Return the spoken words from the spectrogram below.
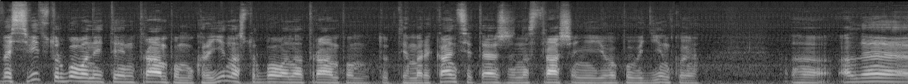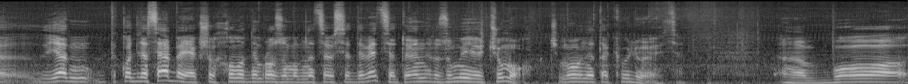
Весь світ стурбований тим Трампом, Україна стурбована Трампом. Тут і американці теж настрашені його поведінкою. Е, Але я тако для себе, якщо холодним розумом на це все дивитися, то я не розумію, чому. Чому вони так хвилюються. Е, Бо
